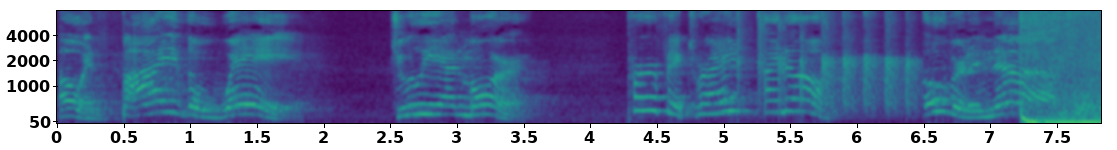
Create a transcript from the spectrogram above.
Oh, and by the way, Julianne Moore. Perfect, right? I know. Over to Nom.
